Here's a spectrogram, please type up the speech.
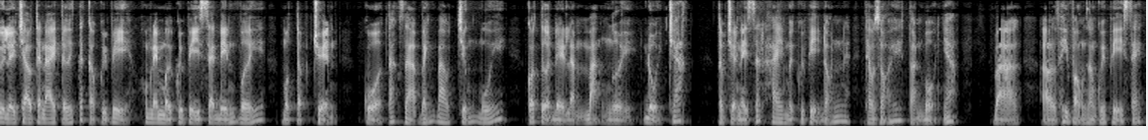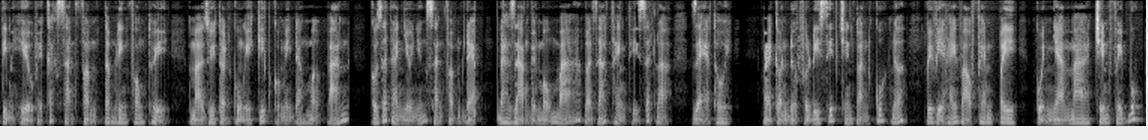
Gửi lời chào thân ái tới tất cả quý vị. Hôm nay mời quý vị sẽ đến với một tập truyện của tác giả Bánh Bao Trứng Muối có tựa đề là Mạng Người Đổi Trác. Tập truyện này rất hay, mời quý vị đón theo dõi toàn bộ nhé. Và uh, hy vọng rằng quý vị sẽ tìm hiểu về các sản phẩm tâm linh phong thủy mà Duy Thuận cùng ekip của mình đang mở bán. Có rất là nhiều những sản phẩm đẹp, đa dạng về mẫu mã và giá thành thì rất là rẻ thôi. Và còn được free ship trên toàn quốc nữa. Quý vị hãy vào fanpage của nhà ma trên Facebook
